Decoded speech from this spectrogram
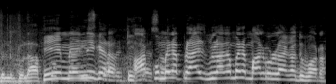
बिल्कुल आपको ये मैं नहीं कह रहा। आपको मेरा प्राइस बुलाएगा मेरा माल बुलाएगा दोबारा।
